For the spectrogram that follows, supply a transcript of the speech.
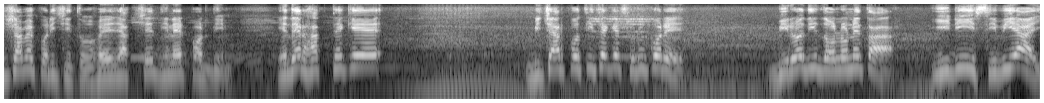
হিসাবে পরিচিত হয়ে যাচ্ছে দিনের পর দিন। এদের হাত থেকে বিচারপতি থেকে শুরু করে বিরোধী দলনেতা ইডি সিবিআই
